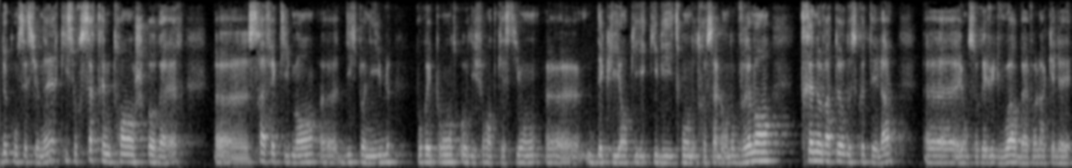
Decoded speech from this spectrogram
de concessionnaires qui, sur certaines tranches horaires, sera effectivement euh, disponible pour répondre aux différentes questions euh, des clients qui, visiteront notre salon. Donc vraiment très novateur de ce côté-là, et on se réjouit de voir ben, voilà, quel, est,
